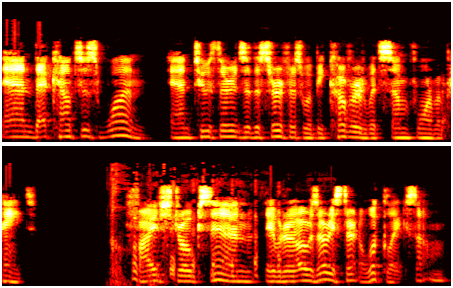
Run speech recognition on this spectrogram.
and that counts as one. And two thirds of the surface would be covered with some form of paint. Five strokes in, it, would, was already starting to look like something.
